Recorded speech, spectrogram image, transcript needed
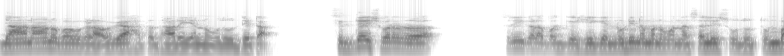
ಜ್ಞಾನಾನುಭವಗಳ ಅವ್ಯಾಹತ ಧಾರೆ ಎನ್ನುವುದು ದಿಟ. ಸಿದ್ದೇಶ್ವರರ ಶ್ರೀಗಳ ಬಗ್ಗೆ ಹೀಗೆ ನುಡಿ ನಮನವನ್ನು ಸಲ್ಲಿಸುವುದು ತುಂಬ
